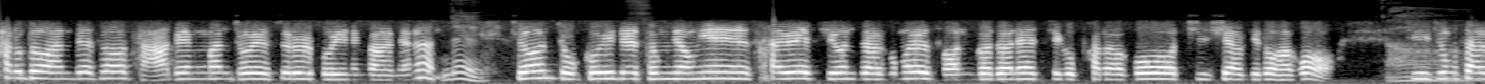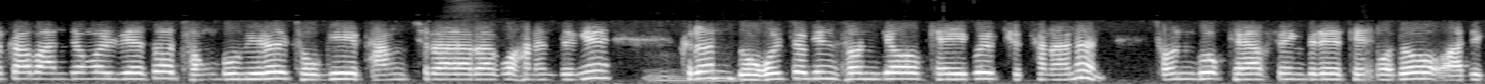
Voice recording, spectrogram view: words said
하루도 안 돼서 400만 조회수를 보이는가 하면은 네. 전 조코이 대통령이 사회 지원 자금을 선거 전에 지급하라고 지시하기도 하고 아. 시중 쌀값 안정을 위해서 정부미를 조기 방출하라고 하는 등의 음. 그런 노골적인 선거 개입을 규탄하는 전국 대학생들의 데모도 아직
